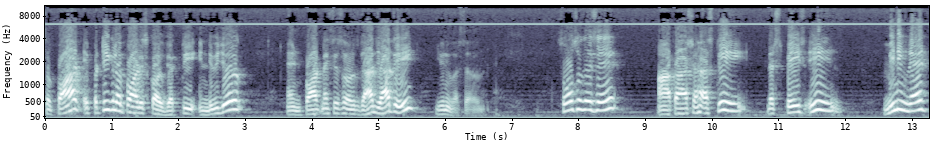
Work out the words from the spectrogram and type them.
So part, a particular part is called vyakti, individual, and partness is called jati, universal. So also they say Akasha asti, that space is, meaning that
